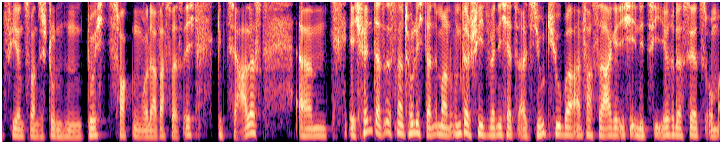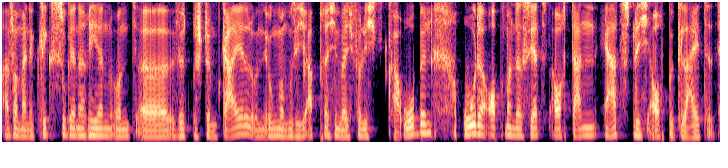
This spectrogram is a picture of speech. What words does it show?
24 Stunden durchzocken oder was weiß ich. Gibt's ja alles. Ähm, ich finde, das ist natürlich dann immer ein Unterschied, wenn ich jetzt als YouTuber einfach sage, ich initiiere das jetzt, um einfach meine Klicks zu generieren und äh, wird bestimmt geil und irgendwann muss ich abbrechen, weil ich völlig K.O. bin. Oder ob man das jetzt auch dann ärztlich auch begleitet.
